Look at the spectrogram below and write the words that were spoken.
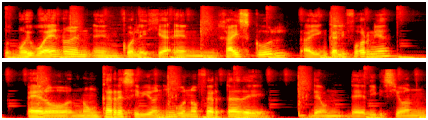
pues muy bueno en, en, colegia, en high school, ahí en California, pero nunca recibió ninguna oferta de, de, de división,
